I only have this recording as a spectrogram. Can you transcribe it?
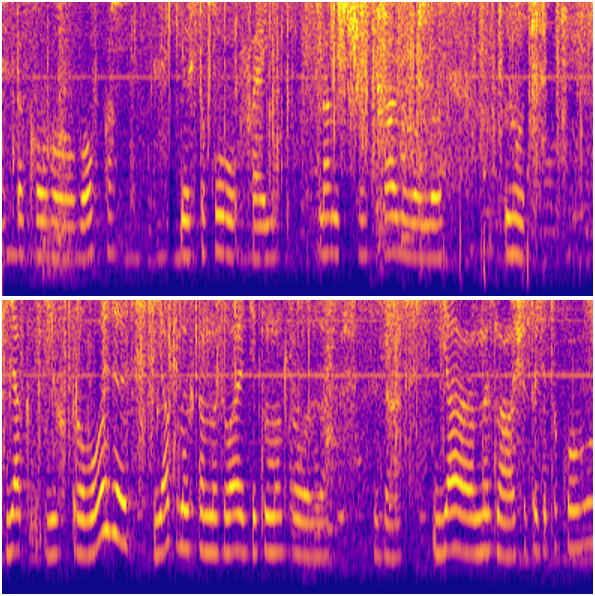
ось такого вовка і ось таку фею. Нам розказували ну, як їх проводять, як у них там називають Дід Мороза. Я не знала, що тоді такого,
